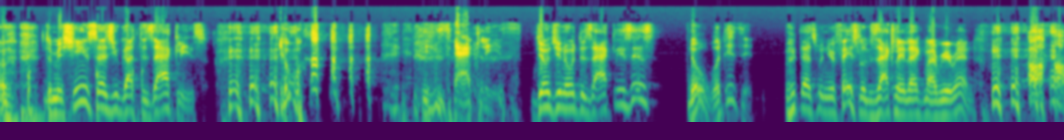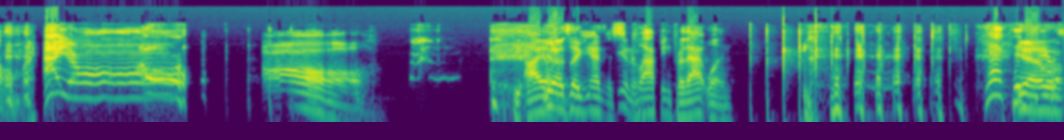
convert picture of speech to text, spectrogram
the machine says you got the Zackleys. exactly. Don't you know what the Zackleys is? No, what is it? That's when your face looks exactly like my rear end. Oh my! Hi-yo! Oh. The eye You know, it's like, man is you know. clapping for that one. That's You know.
